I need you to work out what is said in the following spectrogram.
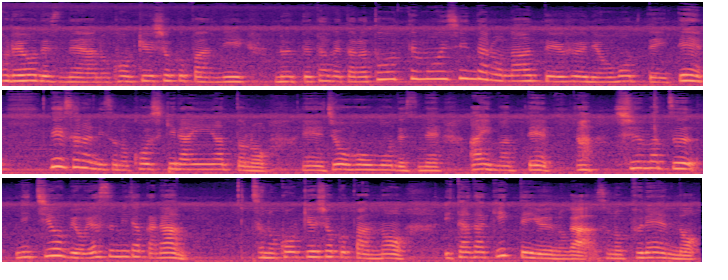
これをですねあの高級食パンに塗って食べたらとっても美味しいんだろうなっていうふうに思っていてでさらにその公式 LINE アットの、えー、情報もですね相まってあ週末日曜日お休みだからその高級食パンの頂きっていうのがそのプレーンの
